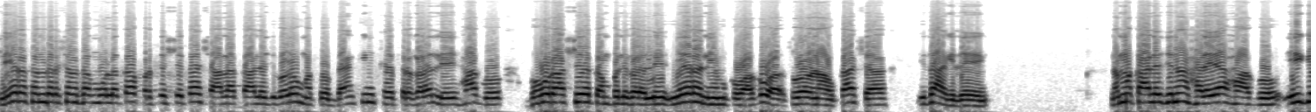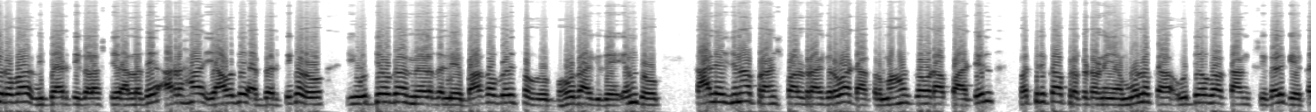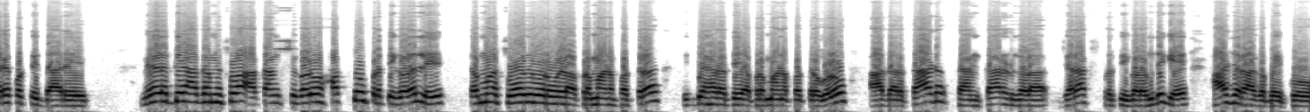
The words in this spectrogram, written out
ನೇರ ಸಂದರ್ಶನದ ಮೂಲಕ ಪ್ರತಿಷ್ಠಿತ ಶಾಲಾ ಕಾಲೇಜುಗಳು ಮತ್ತು ಬ್ಯಾಂಕಿಂಗ್ ಕ್ಷೇತ್ರಗಳಲ್ಲಿ ಹಾಗೂ ಬಹುರಾಷ್ಟ್ರೀಯ ಕಂಪನಿಗಳಲ್ಲಿ ನೇರ ನೇಮಕವಾಗುವ ಸುವರ್ಣಾವಕಾಶ ಇದಾಗಿದೆ. ನಮ್ಮ ಕಾಲೇಜಿನ ಹಳೆಯ ಹಾಗೂ ಈಗಿರುವ ವಿದ್ಯಾರ್ಥಿಗಳಷ್ಟೇ ಅಲ್ಲದೆ ಅರ್ಹ ಯಾವುದೇ ಅಭ್ಯರ್ಥಿಗಳು ಈ ಉದ್ಯೋಗ ಮೇಳದಲ್ಲಿ ಭಾಗವಹಿಸಬಹುದಾಗಿದೆ ಎಂದು ಕಾಲೇಜಿನ ಪ್ರಾಂಶುಪಾಲರಾಗಿರುವ ಡಾಕ್ಟರ್ ಮಹಂತ್ ಗೌಡ ಪಾಟೀಲ್ ಪತ್ರಿಕಾ ಪ್ರಕಟಣೆಯ ಮೂಲಕ ಉದ್ಯೋಗಾಕಾಂಕ್ಷಿಗಳಿಗೆ ಕರೆ ಕೊಟ್ಟಿದ್ದಾರೆ. ಮೇಳಕ್ಕೆ ಆಗಮಿಸುವ ಆಕಾಂಕ್ಷಿಗಳು ಹತ್ತು ಪ್ರತಿಗಳಲ್ಲಿ ತಮ್ಮ ಸ್ವವಿವರವುಳ್ಳ ಪ್ರಮಾಣ ಪತ್ರ ವಿದ್ಯಾರ್ಹತೆಯ ಪ್ರಮಾಣ ಪತ್ರಗಳು ಆಧಾರ್ ಕಾರ್ಡ್, ಪ್ಯಾನ್ ಕಾರ್ಡ್ಗಳ ಜೆರಾಕ್ಸ್ ಪ್ರತಿಗಳೊಂದಿಗೆ ಹಾಜರಾಗಬೇಕು.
